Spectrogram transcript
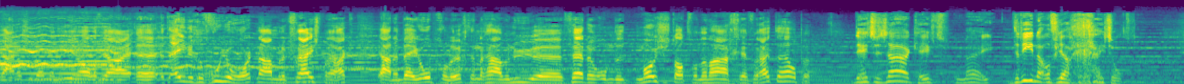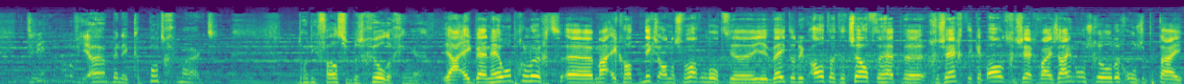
Ja, als je dan na 3,5 jaar uh, het enige goede hoort, namelijk vrijspraak, ja, dan ben je opgelucht. En dan gaan we nu uh, verder om de mooiste stad van Den Haag vooruit te helpen. Deze zaak heeft mij 3,5 jaar gegijzeld. 3,5 jaar ben ik kapot gemaakt door die valse beschuldigingen. Ja, ik ben heel opgelucht, uh, maar ik had niks anders verwacht, Lot. Je, je weet dat ik altijd hetzelfde heb uh, gezegd. Ik heb altijd gezegd, wij zijn onschuldig, onze partij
